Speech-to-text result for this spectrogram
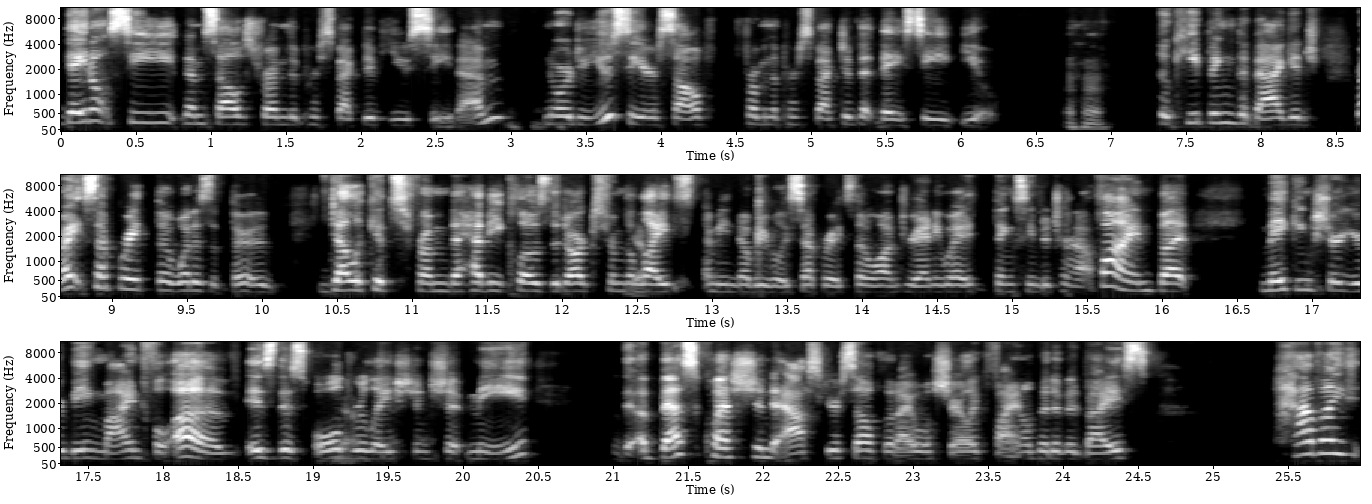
they don't see themselves from the perspective you see them, mm-hmm. nor do you see yourself from the perspective that they see you. Mm-hmm. So keeping the baggage, right? Separate the what is it, the delicates from the heavy clothes, the darks from the yep. lights. I mean, nobody really separates their laundry anyway. Things seem to turn out fine, but making sure you're being mindful of is this old yeah. relationship me a best question to ask yourself that I will share, like final bit of advice. Have I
